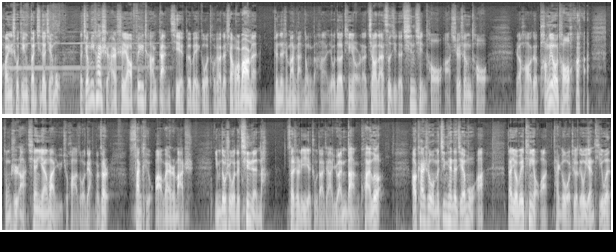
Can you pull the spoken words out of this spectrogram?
欢迎收听本期的节目。那节目一开始还是要非常感谢各位给我投票的小伙伴们，真的是蛮感动的哈。有的听友呢叫来自己的亲戚投啊，学生投，然后的朋友投，哈哈。总之啊，千言万语就化作两个字儿：Thank you 啊，very much。你们都是我的亲人呐，在这里也祝大家元旦快乐。好，开始我们今天的节目啊。那有位听友啊，他给我这个留言提问，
